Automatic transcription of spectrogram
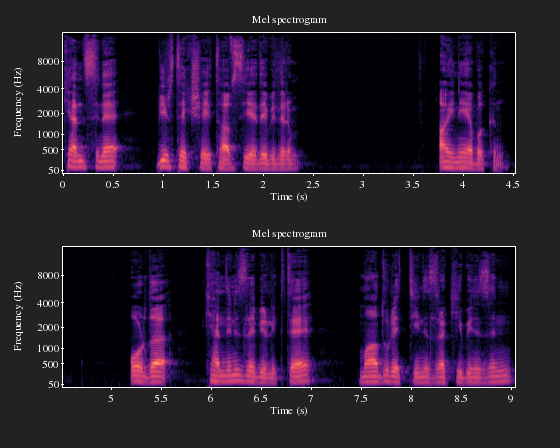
kendisine bir tek şey tavsiye edebilirim. Aynaya bakın. Orada kendinizle birlikte mağdur ettiğiniz rakibinizin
